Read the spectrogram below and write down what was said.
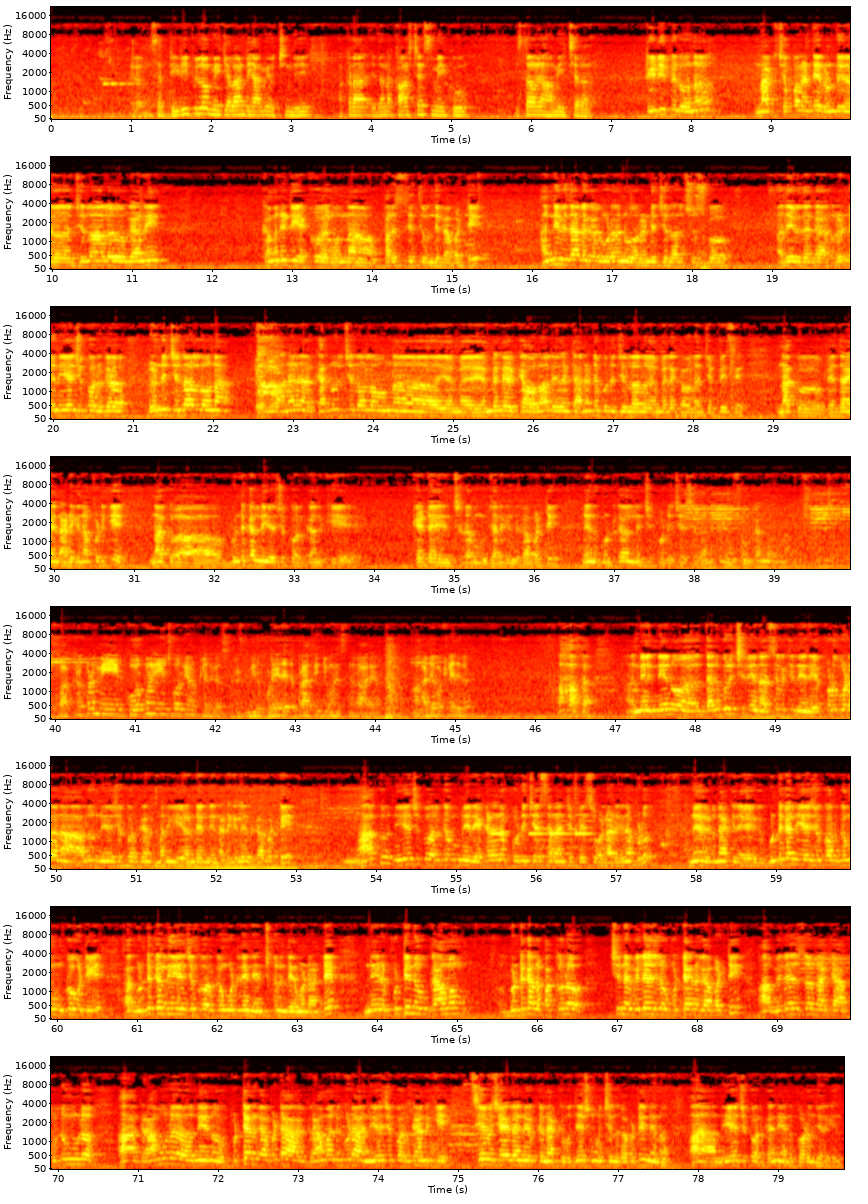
సార్ టీడీపీలో మీకు ఎలాంటి హామీ వచ్చింది? అక్కడ ఏదైనా కాన్స్టెన్స్ మీకు ఇస్తామని హామీ ఇచ్చారా? టీడీపీలోన నాకు చెప్పాలంటే రెండు జిల్లాలు కానీ కమ్యూనిటీ ఎక్కువ ఉన్న పరిస్థితి ఉంది కాబట్టి అన్ని విధాలుగా కూడా నువ్వు రెండు జిల్లాలు చూసుకో. అదేవిధంగా రెండు నియోజకవర్గ రెండు జిల్లాల్లోన నువ్వు అన కర్నూలు జిల్లాలో ఉన్న ఎమ్మె- ఎమ్మెల్యే కావాలా లేదంటే అనంతపురం జిల్లాలో ఎమ్మెల్యే కావాలని చెప్పేసి నాకు పెద్ద ఆయన అడిగినప్పటికీ నాకు గుంటకల్ నియోజకవర్గానికి కేటాయించడం జరిగింది కాబట్టి నేను గుంటకల్ నుంచి పోటీ చేసేదానికి నేను సుముఖంగా ఉన్నాను. సో అక్కడ కూడా మీ కోరుకునే నియోజకవర్గం ఇవ్వట్లేదు కదా సార్? మీరు ఇప్పుడు ఏదైతే ప్రాతినిధ్యం వహిస్తున్నారో ఆర్ఆర్ అది ఇవ్వట్లేదుగా? ఆహా నేను నేను దాని గురించి నేను అసలుకి నేను ఎప్పుడు కూడా నా ఆలూరు నియోజకవర్గానికి మరి ఇవ్వండి నేను అడగలేదు కాబట్టి నాకు నియోజకవర్గం మీరు ఎక్కడైనా పోటీ చేస్తారని చెప్పేసి వాళ్ళు అడిగినప్పుడు నేను నాకు గుంటకల్ నియోజకవర్గం ఇంకొకటి ఆ గుంటకల్ నియోజకవర్గం కూడా నేను ఎంచుకున్నది ఏమంటే నేను పుట్టిన గ్రామం గుంటకల్ పక్కలో చిన్న విలేజ్లో పుట్టాను కాబట్టి ఆ విలేజ్లో నాకు ఆ కుటుంబంలో ఆ గ్రామంలో నేను పుట్టాను కాబట్టి ఆ గ్రామానికి కూడా ఆ నియోజకవర్గానికి సేవ చేయాలనే నాకు ఉద్దేశం వచ్చింది కాబట్టి నేను ఆ నియోజకవర్గాన్ని ఎన్నుకోవడం జరిగింది.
